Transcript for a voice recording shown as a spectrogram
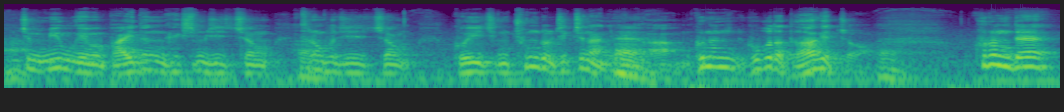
아. 지금 미국에 뭐 바이든 핵심 지지층, 트럼프 지지층 거의 지금 충돌 직전 아닙니까? 네. 그는 그보다 더 하겠죠. 그런데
